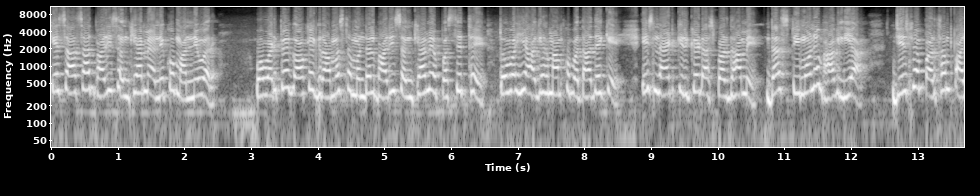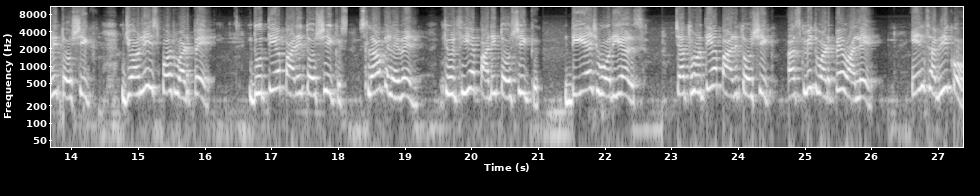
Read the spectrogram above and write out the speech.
के साथ साथ भारी संख्या में अनेकों मान्यवर वड़पे गाँव के ग्रामस्थ मंडल भारी संख्या में उपस्थित थे। तो वही आगे हम आपको बता दें कि इस नाइट क्रिकेट स्पर्धा में 10 टीमों ने भाग लिया, जिसमें प्रथम पारितोषिक, जॉनी स्पोर्ट वड़पे द्वितीय पारितोषिक स्लॉक इलेवन, तृतीय पारितोषिक, डीएच वॉरियर्स चतुर्थीय पारितोषिक, अस्मित वड़पे वाले। इन सभी को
